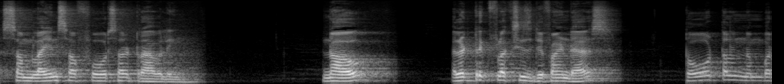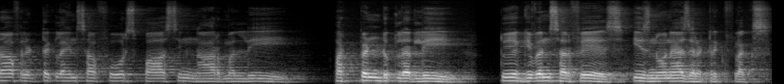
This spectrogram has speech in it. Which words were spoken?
some lines of force are traveling. Now, electric flux is defined as total number of electric lines of force passing normally, perpendicularly to a given surface is known as electric flux.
